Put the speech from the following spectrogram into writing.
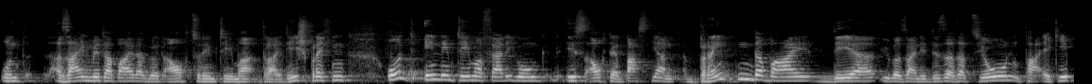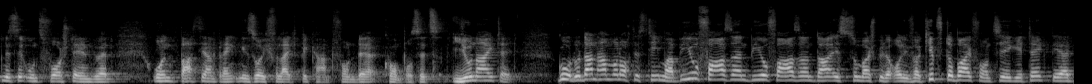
Und sein Mitarbeiter wird auch zu dem Thema 3D sprechen. Und in dem Thema Fertigung ist auch der Bastian Brenken dabei, der über seine Dissertation ein paar Ergebnisse uns vorstellen wird. Und Bastian Brenken ist euch vielleicht bekannt von der Composites United. Gut, und dann haben wir noch das Thema Biofasern. Biofasern, da ist zum Beispiel der Oliver Kipf dabei von CG Tech, der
